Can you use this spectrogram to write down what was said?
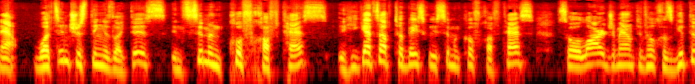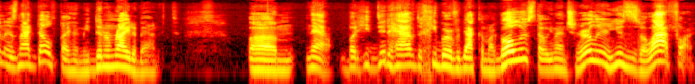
Now, what's interesting is like this in Simon Kuf Chaftes, he gets up to basically Simon Kuf Chaftes, so a large amount of Hilchas Gittin is not dealt by him. He didn't write about it. Um, now, but he did have the Chibur of Margolis that we mentioned earlier and uses it a lot for.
